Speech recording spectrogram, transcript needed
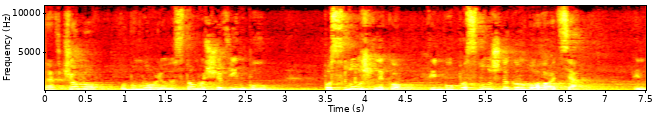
е, в чому обумовлювалась? В тому, що він був послушником, він був послушником Бога Отця. Він,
